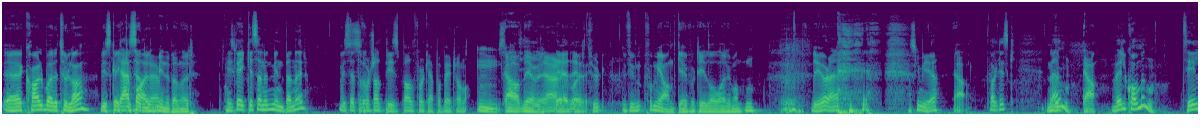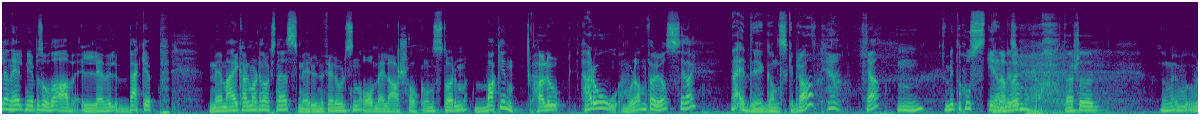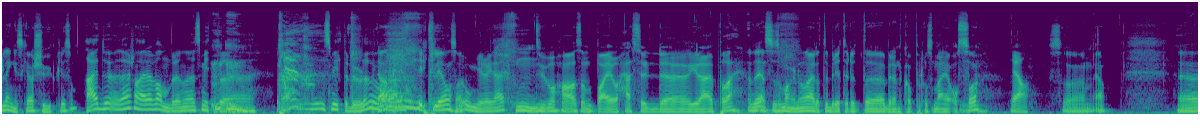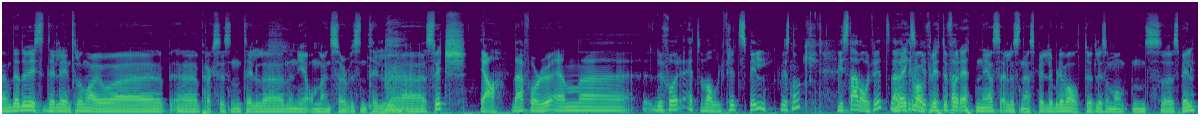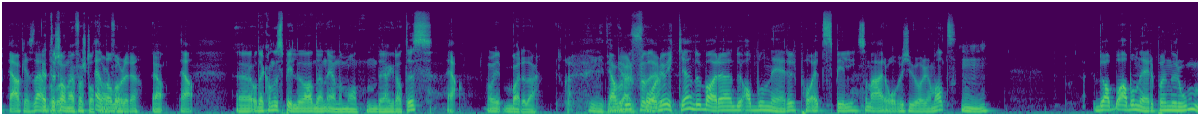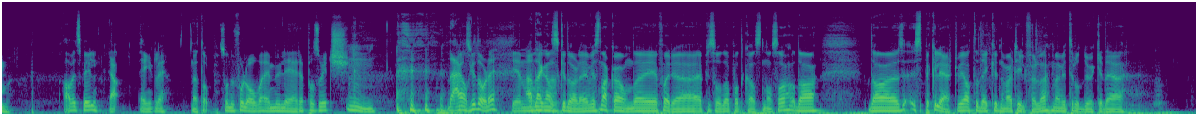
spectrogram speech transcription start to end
Uh, Carl bare tulla, vi skal ikke Jeg sende bare- ut minnepenner. Vi skal ikke sende ut minnepenner. Vi setter Så- fortsatt pris på at folk er på Patreon. Mm, ja, det gjør vi. Er det Det- det gjør vi. Du får mye annet gøy for 10 dollar i måneden. Du gjør det. Ganske mye, Ja. faktisk. Men Ja. velkommen til en helt ny episode av Level Backup. Med meg, Karl Martin Oksnes, med Rune Fjell Olsen og med Lars Håkon Storm Bakken. Hallo. Hallo! Hvordan føler vi oss i dag? Nei, det er ganske bra. Ja. Mm. Jeg begynte å hoste igjen, liksom. Ja, det er så Hvor lenge skal jeg være sjuk, liksom? Nei, du, det er sånn her vandrende smitte... Ja, smittebule. du. Ja, virkelig, altså. Unger og greier. Mm. Du må ha sånn biohazard-greier på deg. Det eneste som mangler nå, er at det bryter ut uh, brennkopper hos meg også. Ja. Så ja. Eh, det du viste til i introen var jo eh, eh, praksisen til eh, den nye online-servicen til eh, Switch. Ja, der får du en eh, Du får et valgfritt spill, visstnok. Hvis det er valgfritt. Nei, det er ikke valgfritt. Du får ett Nes eller SNES-spill. Det blir valgt ut liksom månedens eh, spill. Ja, ok, så det er Etter sånn jeg har forstått det. enda dårligere. Ja. dårligere. Eh, og det kan du spille da den ene måneden det er gratis. Ja. Og bare det. Ingenting Ja, for du får det jo ikke. Du bare du abonnerer på et spill som er over 20 år gammelt. Mm. Du ab abonnerer på en rom av et spill, Ja. egentlig. Nettopp. Som du får lov å emulere på Switch. Mm. Det er ganske dårlig. Ja, det er ganske dårlig. Vi snakka om det i forrige episode av podkasten også, og da, da spekulerte vi at det kunne være tilfellet, men vi trodde jo ikke det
